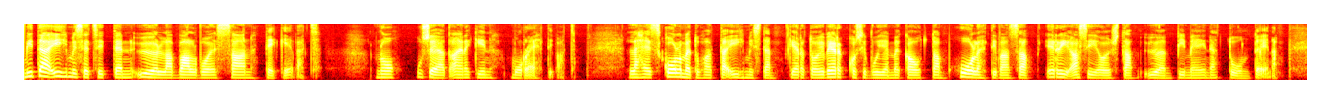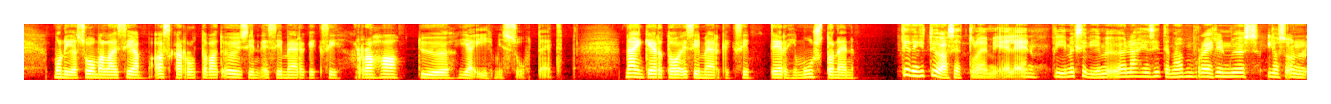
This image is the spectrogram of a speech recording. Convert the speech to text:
Mitä ihmiset sitten yöllä valvoessaan tekevät? No, useat ainakin murehtivat. Lähes 3000 ihmistä kertoi verkkosivujemme kautta huolehtivansa eri asioista yön pimeinä tunteina. Monia suomalaisia askarruttavat öisin esimerkiksi raha, työ ja ihmissuhteet. Näin kertoo esimerkiksi Terhi Mustonen, Tietenkin työasiat tulee mieleen. Viimeksi viime yönä ja sitten mä murehdin myös, jos on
